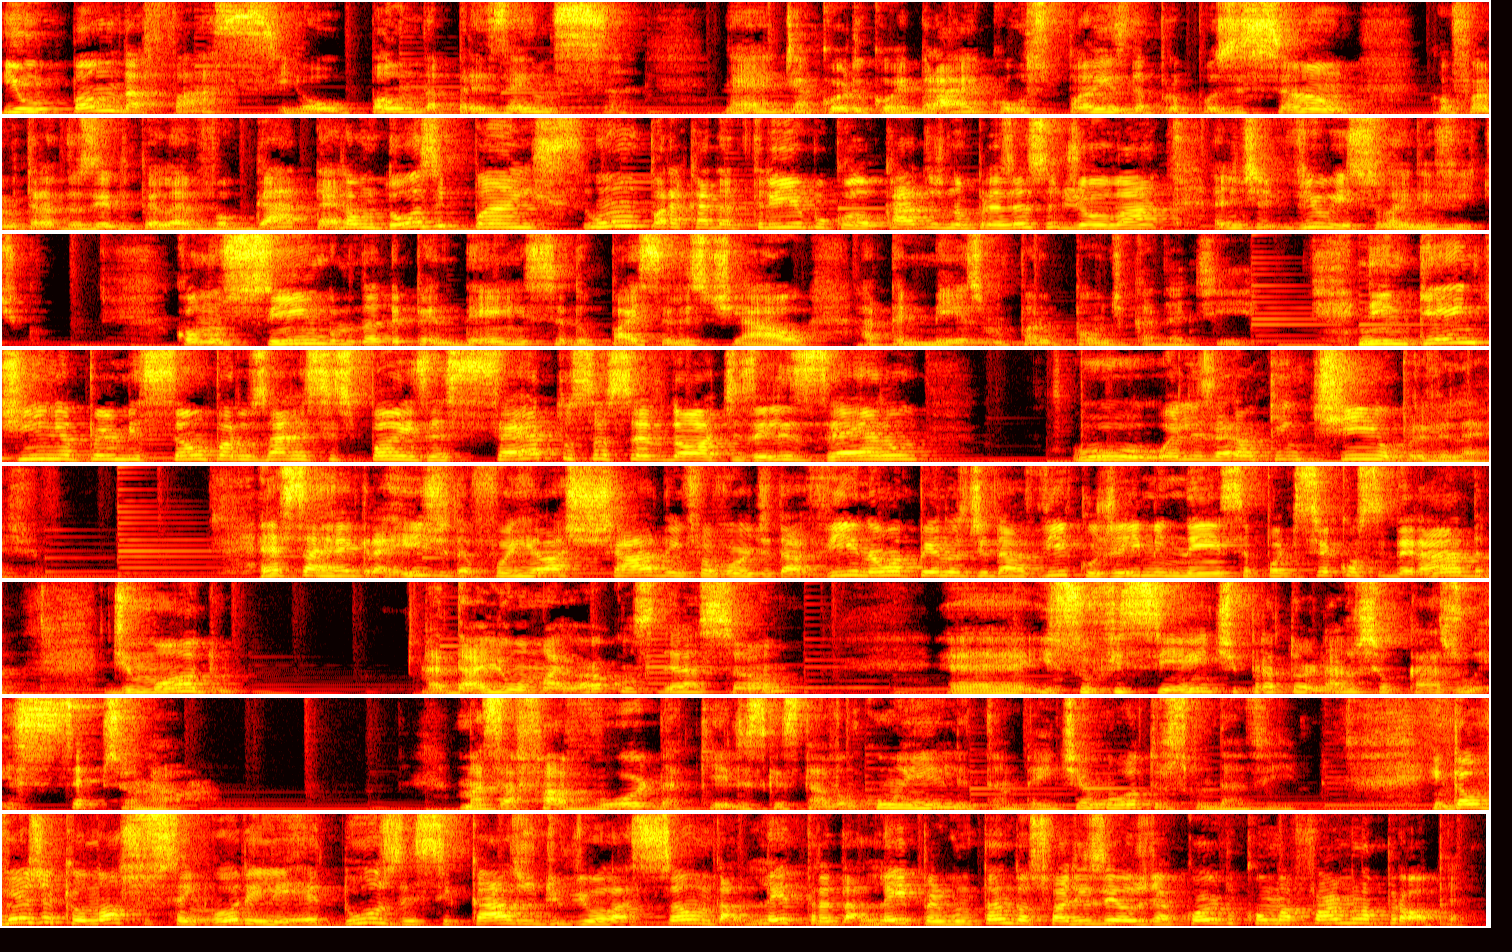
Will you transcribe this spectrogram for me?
E o pão da face, ou o pão da presença, né, de acordo com o hebraico, os pães da proposição, conforme traduzido pela Vulgata, eram 12 pães, um para cada tribo, colocados na presença de Jeová. A gente viu isso lá em Levítico. Como símbolo da dependência do Pai Celestial, até mesmo para o pão de cada dia. Ninguém tinha permissão para usar esses pães, exceto os sacerdotes. Eles eram o, eles eram quem tinha o privilégio. Essa regra rígida foi relaxada em favor de Davi, não apenas de Davi, cuja iminência pode ser considerada de modo a dar-lhe uma maior consideração é, e suficiente para tornar o seu caso excepcional. Mas a favor daqueles que estavam com ele também, tinham outros com Davi. Então veja que o nosso Senhor ele reduz esse caso de violação da letra da lei, perguntando aos fariseus de acordo com uma fórmula própria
